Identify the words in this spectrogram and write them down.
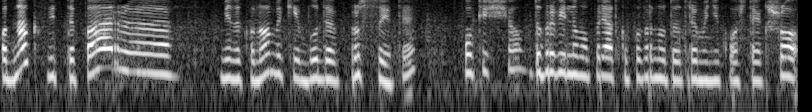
Однак відтепер е, Мінекономіки буде просити поки що в добровільному порядку повернути отримані кошти. Якщо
